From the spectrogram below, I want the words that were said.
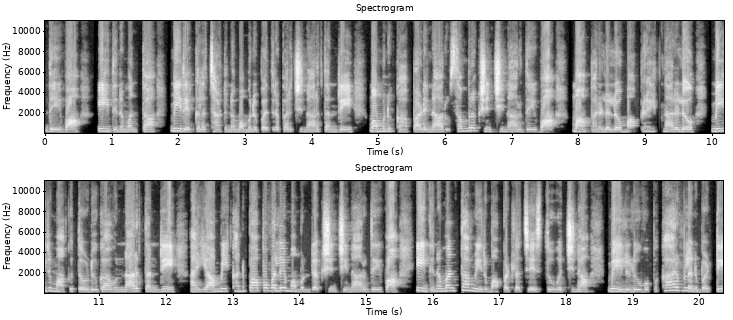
దేవా ఈ దినమంతా మీ రెక్కల చాటున మమ్మను భద్రపరిచినారు తండ్రి? మమ్మను కాపాడినారు సంరక్షించినారు దేవా. మా పనులలో మా ప్రయత్నాలలో మీరు మాకు తోడుగా ఉన్నారు తండ్రి. అయ్యా మీ కనుపాప వలె మమ్మను రక్షించినారు దేవా. ఈ దినమంతా మీరు మా పట్ల చేస్తూ వచ్చిన మేలులు ఉపకారములను బట్టి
